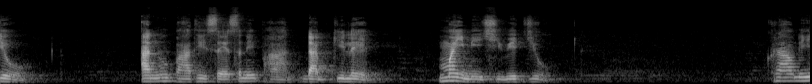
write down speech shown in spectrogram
อยู่ อนุปาทิเสสนิพาน ดับกิเลสไม่มีชีวิตอยู่ คราวนี้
